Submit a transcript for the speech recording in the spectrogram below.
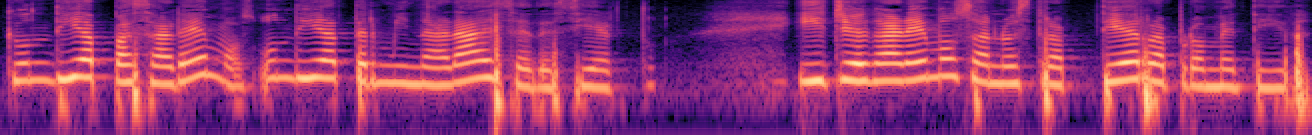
que un día pasaremos, un día terminará ese desierto y llegaremos a nuestra tierra prometida,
